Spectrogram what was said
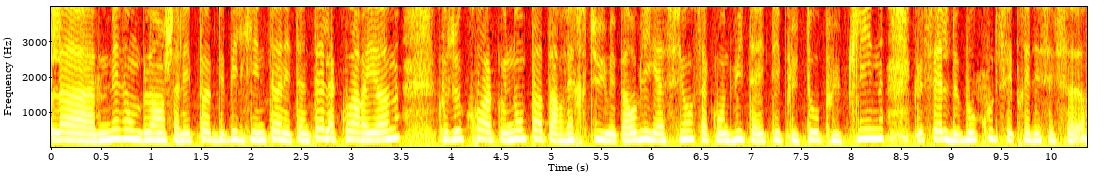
la Maison Blanche à l'époque de Bill Clinton est un tel aquarium que je crois que non pas par vertu mais par obligation, sa conduite a été plutôt plus clean que celle de beaucoup de ses prédécesseurs.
